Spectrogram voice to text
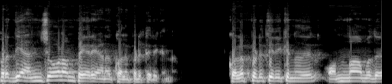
പ്രതി അഞ്ചോളം പേരെയാണ് കൊലപ്പെടുത്തിയിരിക്കുന്നത്. കൊലപ്പെടുത്തിയിരിക്കുന്നതിൽ ഒന്നാമത്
